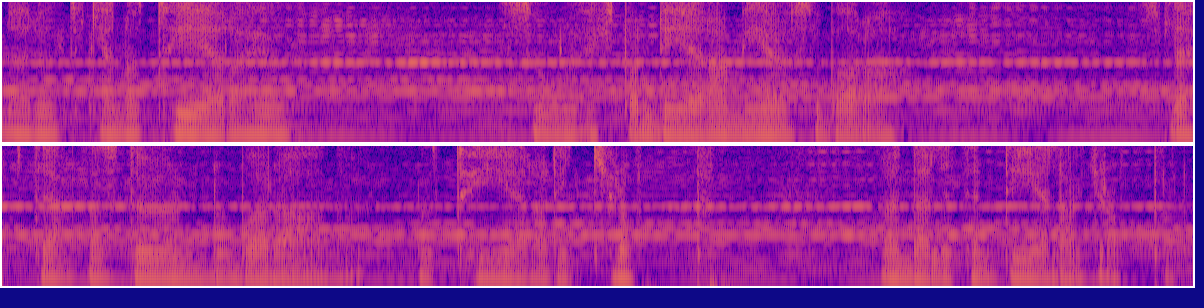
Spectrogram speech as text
När du inte kan notera hur solen expanderar mer så bara släpp den för en stund och bara notera din kropp. Varenda liten del av kroppen.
